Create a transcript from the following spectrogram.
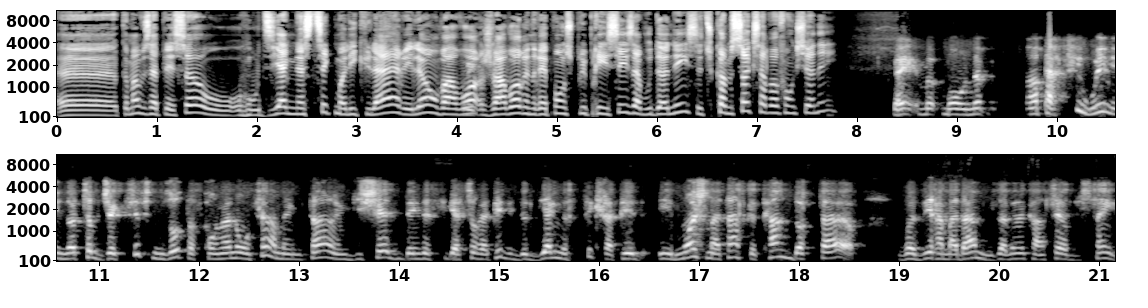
euh, comment vous appelez ça, au, diagnostic moléculaire. Et là, on va avoir, je vais avoir une réponse plus précise à vous donner. C'est-tu comme ça que ça va fonctionner? Bien, en partie, oui, mais notre objectif, nous autres, parce qu'on annonçait en même temps un guichet d'investigation rapide et de diagnostic rapide. Et moi, je m'attends à ce que quand le docteur va dire à madame, vous avez un cancer du sein,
